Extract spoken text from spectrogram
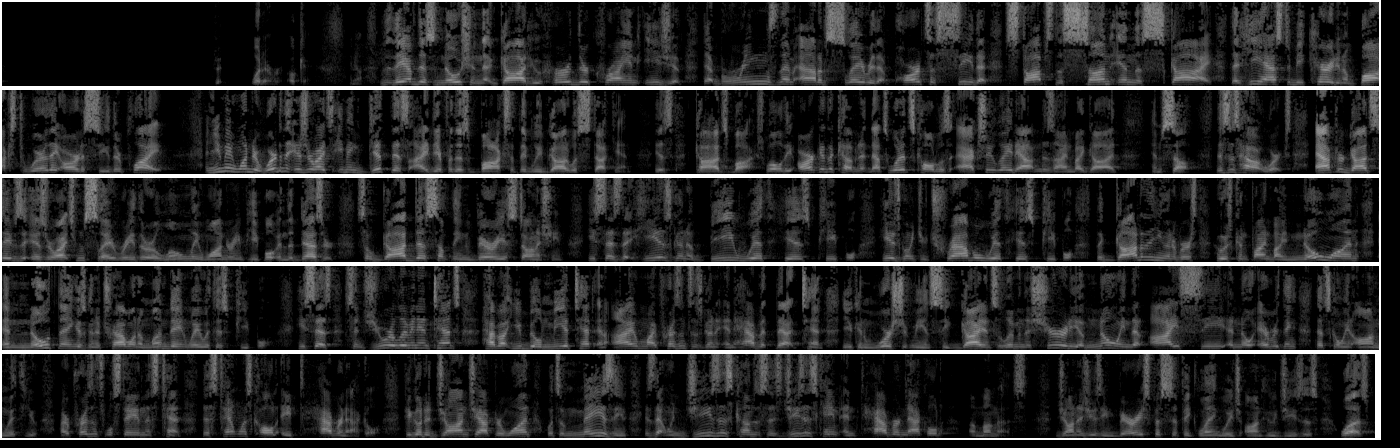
Whatever, okay. You know, they have this notion that God, who heard their cry in Egypt, that brings them out of slavery, that parts a sea, that stops the sun in the sky, that he has to be carried in a box to where they are to see their plight. And you may wonder, where did the Israelites even get this idea for this box that they believe God was stuck in? Is God's box. Well, the Ark of the Covenant, that's what it's called, was actually laid out and designed by God himself. This is how it works. After God saves the Israelites from slavery, they're a lonely, wandering people in the desert. So God does something very astonishing. He says that He is going to be with His people. He is going to travel with His people. The God of the universe, who is confined by no one and no thing, is going to travel in a mundane way with His people. He says, since you are living in tents, how about you build me a tent and I, my presence is going to inhabit that tent. You can worship me and seek guidance and live in the surety of knowing that I see and know everything that's going on with you. My presence will stay in this tent. This tent was called a tabernacle. If you go to John chapter 1, what's amazing is that when Jesus comes, it says Jesus came and tabernacled among us. John is using very specific language on who Jesus was.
